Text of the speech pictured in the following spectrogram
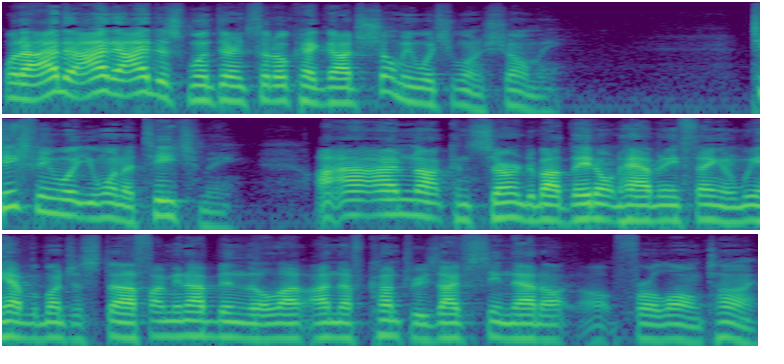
Well, I, I, I just went there and said, okay, God, show me what you want to show me. Teach me what you want to teach me. I, am not concerned about they don't have anything and we have a bunch of stuff. I mean, I've been to lot, enough countries, I've seen that uh, uh, for a long time.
